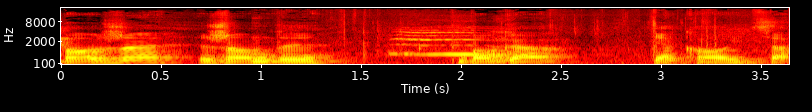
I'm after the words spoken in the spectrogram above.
Boże, rządy Boga jako Ojca.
